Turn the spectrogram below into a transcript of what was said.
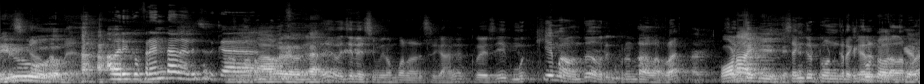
ரிவ்யூ அவருக்கு ஃப்ரெண்டாக நடிச்சிருக்க. அவரு விஜயலட்சுமி ரொம்ப நடிச்சிருக்காங்க. குரேசி முக்கியமாக வந்து அவருக்கு ஃப்ரெண்டாக வர்ற செங்குட்டுவன் கேரக்டரில் வர்ற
